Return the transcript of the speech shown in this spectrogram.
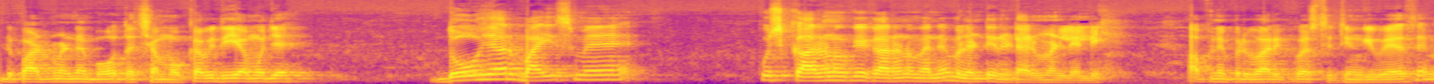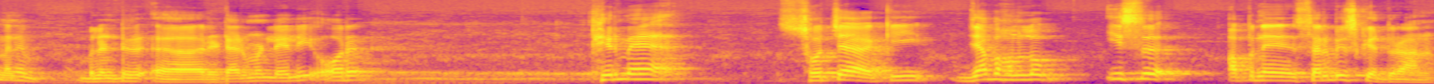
डिपार्टमेंट ने बहुत अच्छा मौका भी दिया मुझे। 2022 में कुछ कारणों के कारण मैंने वॉल्टियर रिटायरमेंट ले ली। अपने पारिवारिक परिस्थितियों की वजह से मैंने वॉल्टियर रिटायरमेंट ले ली और फिर मैं सोचा कि जब हम लोग इस अपने सर्विस के दौरान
